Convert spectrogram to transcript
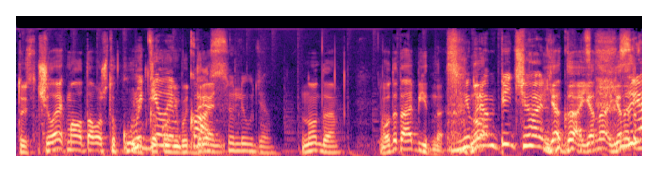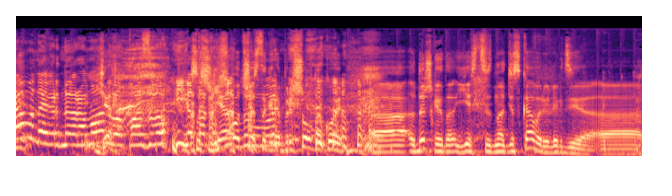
То есть человек мало того, что курит какую-нибудь дрянь... людям. Ну да. Вот это обидно. Мне Но прям печально. Я, да, я, я Зря мы, наверное, Романова я... позвали. Я Слушай, я вот, честно говоря, пришел такой... Э, знаешь, когда есть на Discovery или где? Э,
